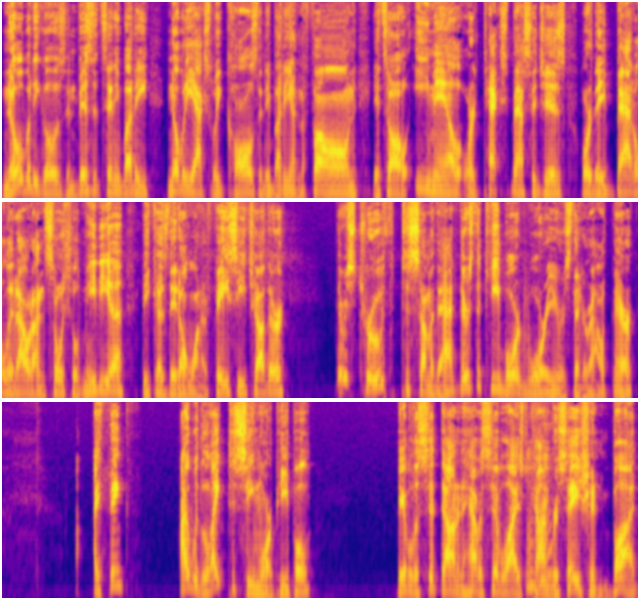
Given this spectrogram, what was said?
nobody goes and visits anybody. Nobody actually calls anybody on the phone. It's all email or text messages, or they battle it out on social media because they don't want to face each other. There's truth to some of that. There's the keyboard warriors that are out there. I think I would like to see more people be able to sit down and have a civilized Mhm. conversation. But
